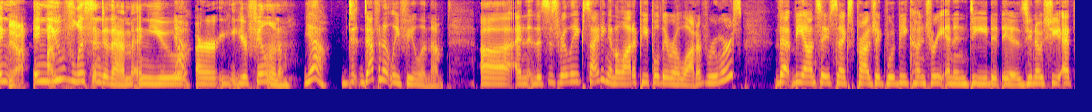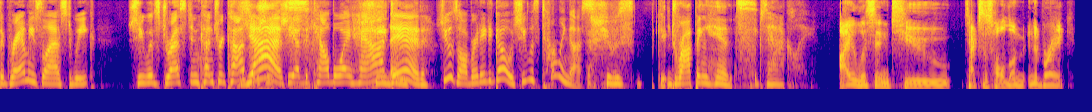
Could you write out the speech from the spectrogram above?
And Yeah, and I- you've listened to them, and you are you're feeling them. Yeah, d- definitely feeling them. Uh, and this is really exciting. And a lot of people, there were a lot of rumors that Beyonce's next project would be country, and indeed it is. You know, she at the Grammys last week, she was dressed in country costume. She- Yes. she, had the cowboy hat. She did. She was all ready to go. She was telling us She was dropping hints. exactly. I listened to Texas Hold'em in the break.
